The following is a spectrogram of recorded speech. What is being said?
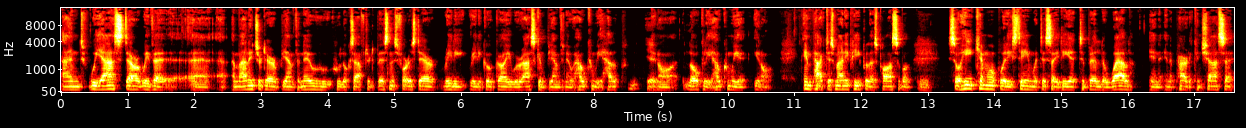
And we asked our, we've a, a, a manager there, Bienvenue, who, who looks after the business for us there. Really, really good guy. We were asking Bienvenue, how can we help, Yeah. you know, locally? How can we, you know, impact as many people as possible? Mm. So he came up with his team with this idea to build a well in, in a part of Kinshasa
